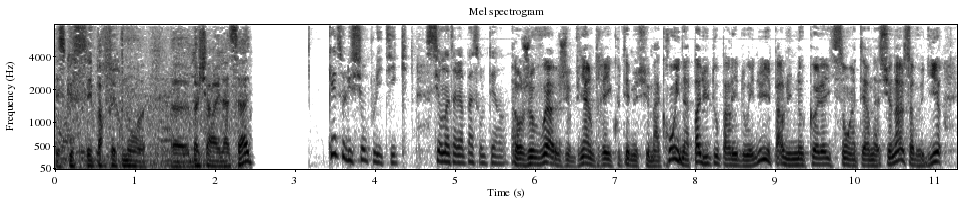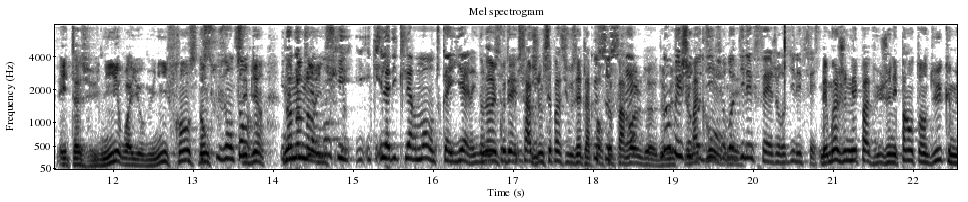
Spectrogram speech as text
Est-ce que c'est parfaitement Bachar el-Assad. Quelle solution politique si on n'intervient pas sur le terrain? Alors je vois, je viens de réécouter M. Macron, il n'a pas du tout parlé de l'ONU, il parle d'une coalition internationale, ça veut dire États-Unis, Royaume-Uni, France, donc c'est bien. Il non, non, non, il, a dit clairement, en tout cas hier. non, écoutez, ça, je ne sais pas si vous êtes la porte-parole de, de non, M. mais je Macron. Redis, je redis les faits, je redis les faits. Mais moi, je n'ai pas vu, je n'ai pas entendu que M.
